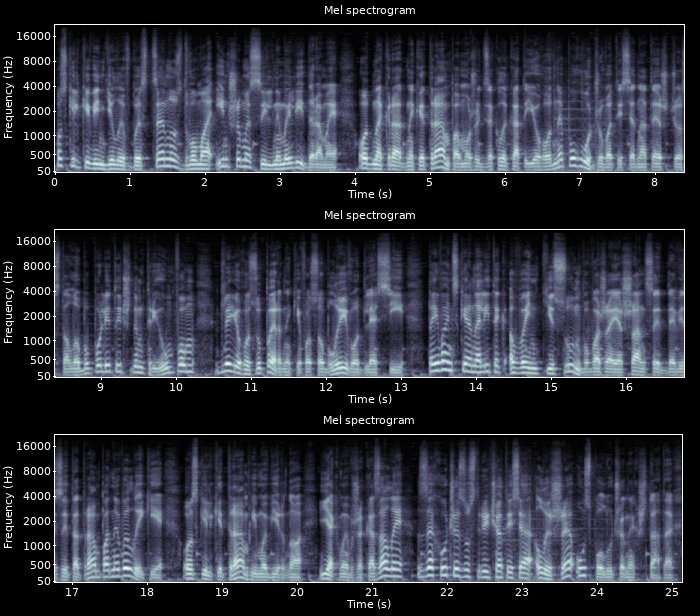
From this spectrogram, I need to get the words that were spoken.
оскільки він ділив би сцену з двома іншими сильними лідерами. Однак радники Трампа можуть закликати його не погоджуватися на те, що стало б політичним тріумфом для його суперників, особливо для Сі. Тайванський аналітик Венті Сун вважає шанси для візита Трампа невеликі, оскільки Трамп, ймовірно, як ми вже казали, захоче зустрічатися лише у Сполучених Штатах.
